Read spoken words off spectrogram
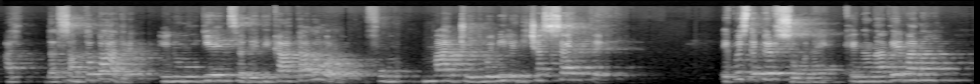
al, dal Santo Padre, in un'udienza dedicata a loro, fu maggio 2017, e queste persone che non avevano,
